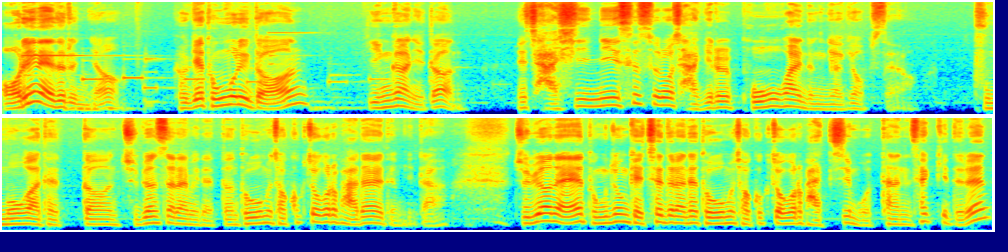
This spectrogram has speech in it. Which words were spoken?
어린 애들은요, 그게 동물이든 인간이든 자신이 스스로 자기를 보호할 능력이 없어요. 부모가 됐던 주변 사람이 됐던 도움을 적극적으로 받아야 됩니다. 주변의 동종 개체들한테 도움을 적극적으로 받지 못한 새끼들은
